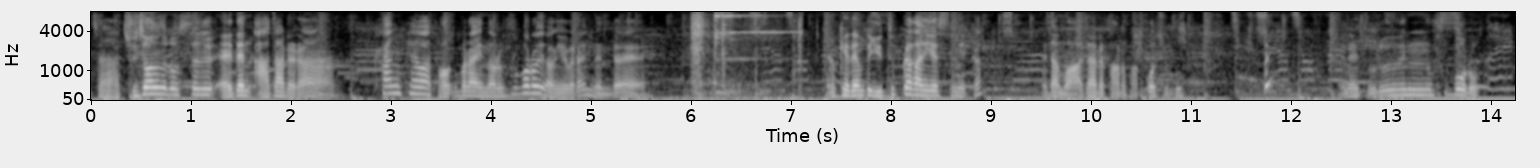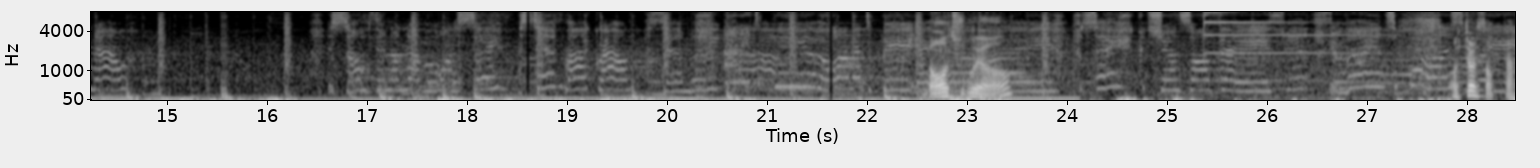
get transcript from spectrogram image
자 주전으로 쓸 에덴 아자르랑 캉테와 더그브라이너를 후보로 영입을 했는데 이렇게 되면 또 유튜브각 아니겠습니까? 일단 뭐 아자를 바로 바꿔주고 얘네 둘은 후보로 넣어주고요. 어쩔 수 없다.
